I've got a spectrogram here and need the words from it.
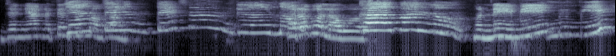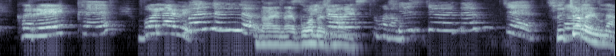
ज्यांनी आणलं त्यांचं नाव सांग. खरं बोलावं. मग नेहमी खरे बोलावे. नाही नाही बोलायचं नाही. विचारायचं तुम्हाला. स्विचर आहे शाळेतला.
